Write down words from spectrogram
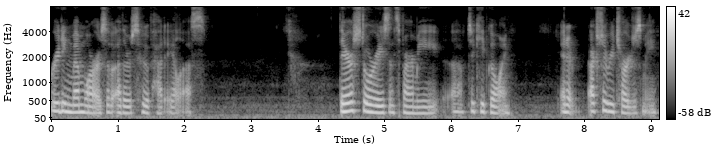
reading memoirs of others who have had ALS. Their stories inspire me uh, to keep going, and it actually recharges me.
